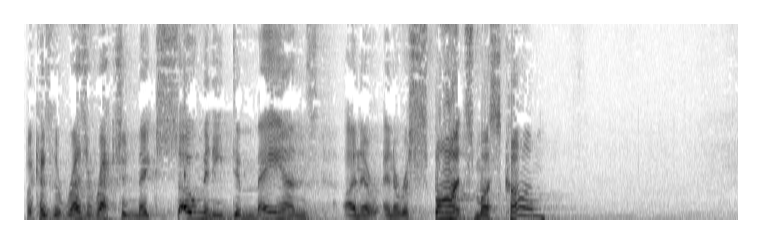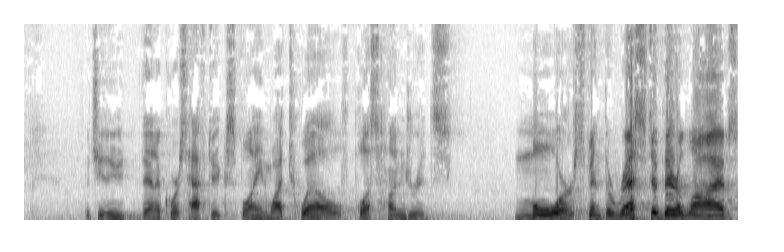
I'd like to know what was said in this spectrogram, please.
Because the resurrection makes so many demands, and a, and a response must come. But you then, of course, have to explain why 12 plus hundreds more spent the rest of their lives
